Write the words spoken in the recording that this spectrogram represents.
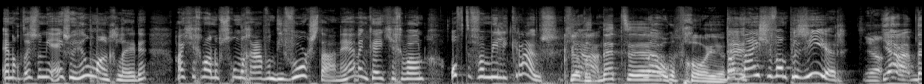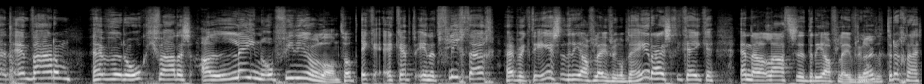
En dat is nog niet eens zo heel lang geleden. Had je gewoon op zondagavond die voorstaan. Hè? Dan keek je gewoon. Of de familie Kruis. Ik wil Ja, het net eh, nou, opgooien. Dat meisje van plezier. ja. Ja, dat- en waarom hebben we de hockeyvaders alleen op Videoland? Want ik, ik heb in het vliegtuig heb ik de eerste drie afleveringen op de heenreis gekeken. En de laatste drie afleveringen Leuk. op de terugreis.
